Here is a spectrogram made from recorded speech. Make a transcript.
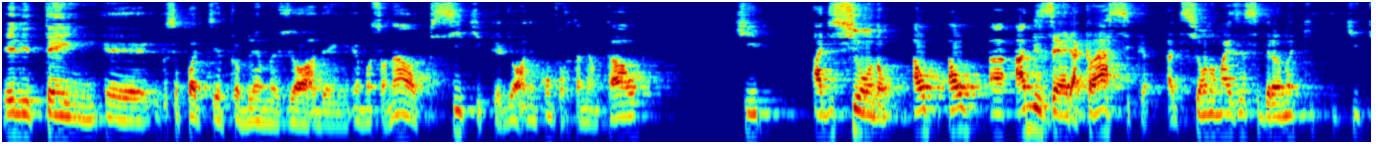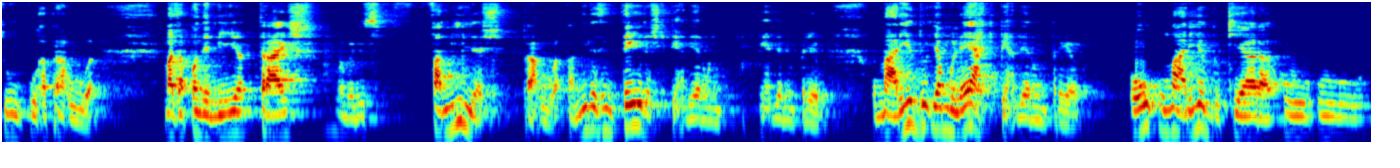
ele tem, é, você pode ter problemas de ordem emocional, psíquica, de ordem comportamental, que adicionam ao, ao, a, miséria clássica, adicionam mais esse drama que, que, que o empurra para a rua. Mas a pandemia traz, como eu disse, famílias para a rua, famílias inteiras que perderam, perderam emprego. O marido e a mulher que perderam emprego. Ou o marido, que era o, o,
